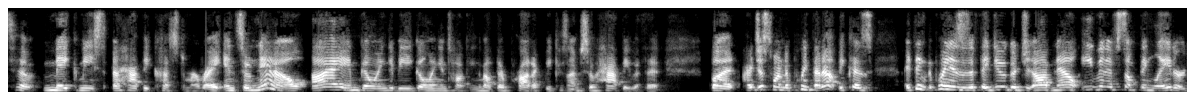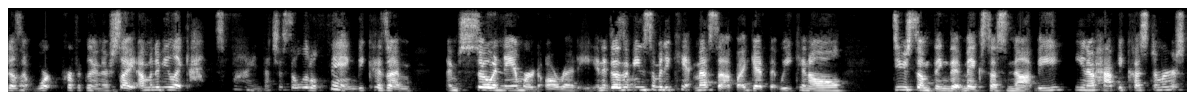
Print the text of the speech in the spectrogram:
to make me a happy customer, right? And so now I am going to be going and talking about their product because I'm so happy with it. But I just wanted to point that out because I think the point is, is if they do a good job now, even if something later doesn't work perfectly on their site, I'm going to be like, ah, it's fine. That's just a little thing because I'm I'm so enamored already. And it doesn't mean somebody can't mess up. I get that we can all do something that makes us not be, you know, happy customers.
